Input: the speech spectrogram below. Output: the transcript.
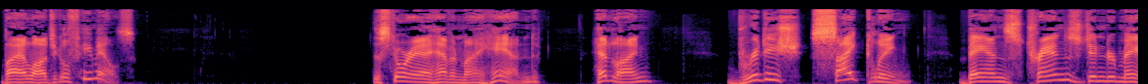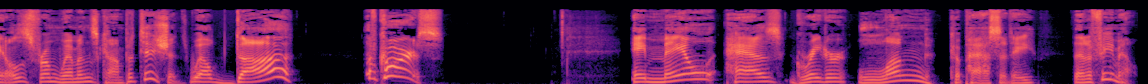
biological females. The story I have in my hand headline British cycling bans transgender males from women's competitions. Well, duh. Of course. A male has greater lung capacity than a female.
